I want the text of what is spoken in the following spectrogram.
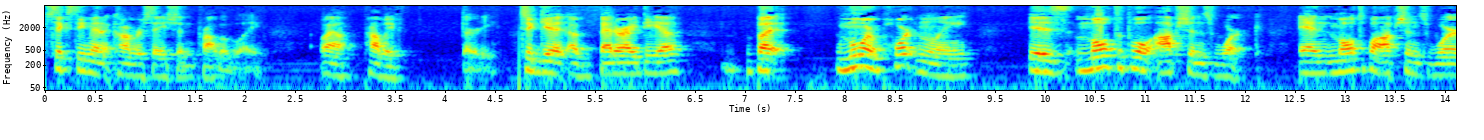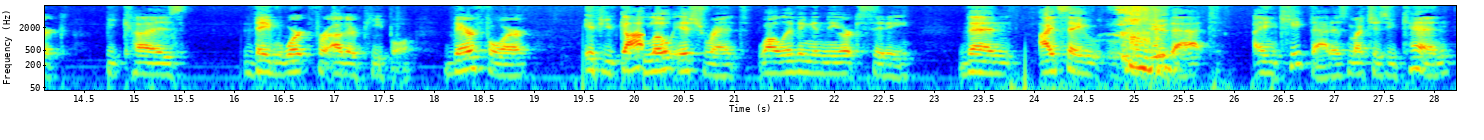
60 minute conversation, probably. Well, probably 30, to get a better idea. But more importantly, is multiple options work. And multiple options work because they've worked for other people. Therefore, if you've got low-ish rent while living in New York City, then I'd say do that and keep that as much as you can,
